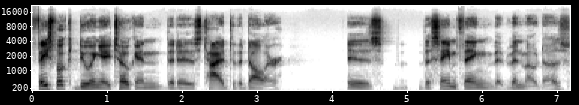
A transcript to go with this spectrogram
Facebook doing a token that is tied to the dollar is the same thing that Venmo does.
